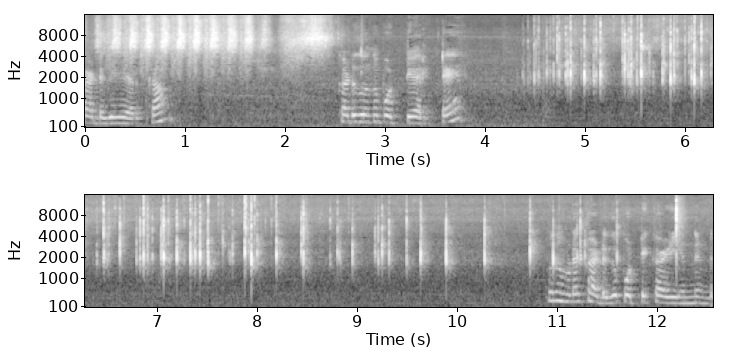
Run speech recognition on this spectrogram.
കടുക് ചേർക്കാം. കടുക് ഒന്ന് പൊട്ടി വരട്ടെ. അപ്പോൾ നമ്മുടെ കടുക് പൊട്ടി കഴിയുന്നുണ്ട്.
